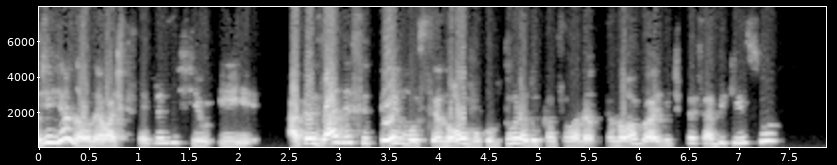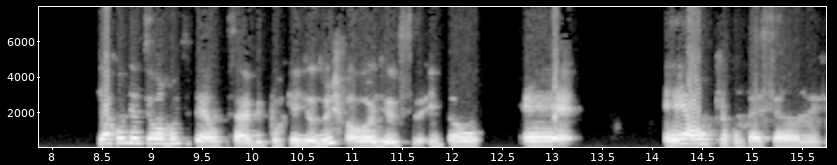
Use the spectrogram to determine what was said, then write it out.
Hoje em dia não, né? Eu acho que sempre existiu. E apesar desse termo ser novo, cultura do cancelamento ser nova, a gente percebe que isso já aconteceu há muito tempo, sabe? Porque Jesus falou disso. Então, é, é algo que acontece há anos.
